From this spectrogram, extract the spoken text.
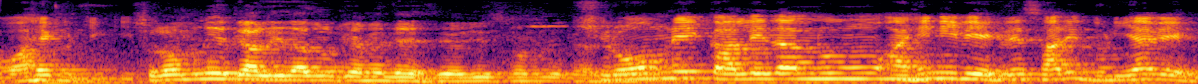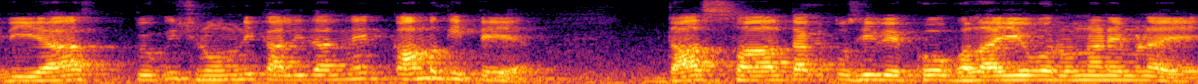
ਵਾਹਿਗੁਰੂ ਜੀ ਕੀ। ਸ਼੍ਰੋਮਣੀ ਅਕਾਲੀ ਦਲ ਨੂੰ ਕਿਵੇਂ ਦੇਖਦੇ ਹੋ ਜੀ ਸ਼੍ਰੋਮਣੀ ਅਕਾਲੀ? ਸ਼੍ਰੋਮਣੀ ਅਕਾਲੀ ਦਲ ਨੂੰ ਅਸੀਂ ਨਹੀਂ ਵੇਖਦੇ ਸਾਰੀ ਦੁਨੀਆ ਵੇਖਦੀ ਆ ਕਿਉਂਕਿ ਸ਼੍ਰੋਮਣੀ ਅਕਾਲੀ ਦਲ ਨੇ ਕੰਮ ਕੀਤੇ ਆ 10 ਸਾਲ ਤੱਕ ਤੁਸੀਂ ਵੇਖੋ ਫਲਾਈਓਵਰ ਉਹਨਾਂ ਨੇ ਬਣਾਏ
